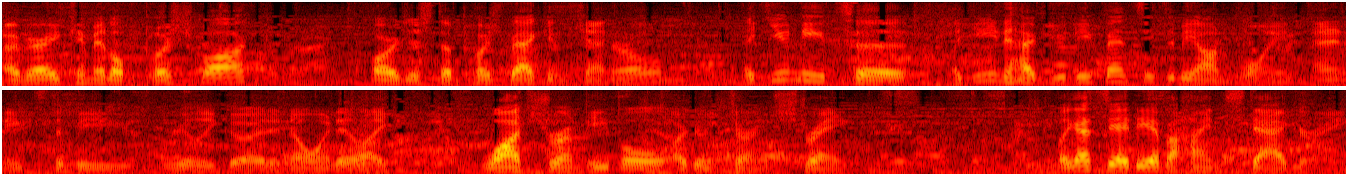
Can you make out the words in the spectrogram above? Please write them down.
a very committal push block, or just a pushback in general, like you need to, like you need to have your defense needs to be on point, and it needs to be really good, and know when to like watch when people are doing certain strings. Like that's the idea behind staggering.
